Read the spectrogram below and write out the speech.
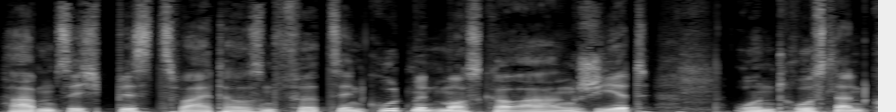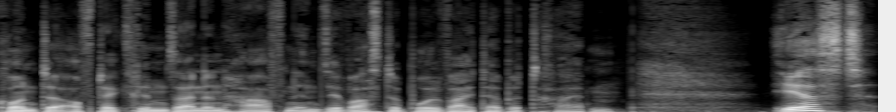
haben sich bis 2014 gut mit Moskau arrangiert und Russland konnte auf der Krim seinen Hafen in Sevastopol weiter betreiben. Erst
